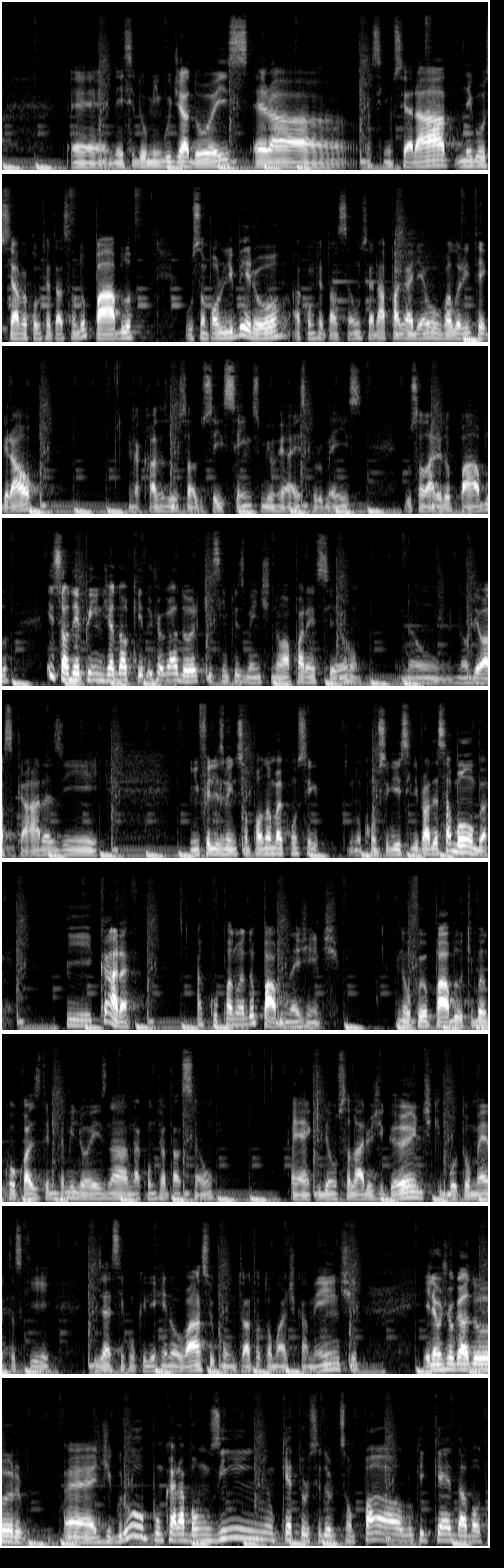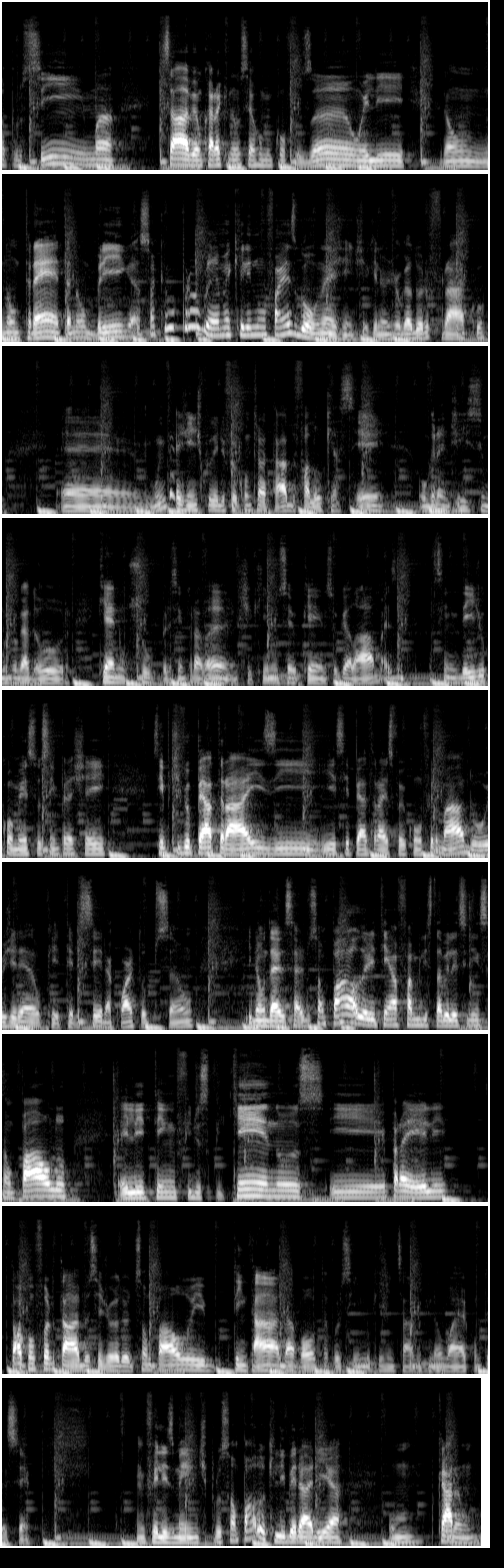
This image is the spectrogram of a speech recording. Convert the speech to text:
É, nesse domingo, dia 2, era assim, o Ceará negociava a contratação do Pablo. O São Paulo liberou a contratação, o Ceará pagaria o valor integral, na casa dos, dos 600 mil reais por mês, do salário do Pablo. E só dependia do ok do jogador, que simplesmente não apareceu, não, não deu as caras e infelizmente São Paulo não vai conseguir, não conseguir se livrar dessa bomba. E, cara, a culpa não é do Pablo, né, gente? Não foi o Pablo que bancou quase 30 milhões na, na contratação, é, que deu um salário gigante, que botou metas que fizessem com que ele renovasse o contrato automaticamente. Ele é um jogador é, de grupo, um cara bonzinho, que é torcedor de São Paulo, que quer dar a volta por cima, sabe? É um cara que não se arruma em confusão, ele não, não treta, não briga. Só que o problema é que ele não faz gol, né, gente? É que ele é um jogador fraco. É, muita gente, quando ele foi contratado, falou que ia ser um grandíssimo jogador, que era um super centroavante, que não sei o que, não sei o que lá, mas assim, desde o começo eu sempre achei sempre tive o pé atrás e, e, esse pé atrás foi confirmado. Hoje ele é o que? Terceira, quarta opção e não deve sair do São Paulo. Ele tem a família estabelecida em São Paulo, ele tem filhos pequenos e para ele tá confortável ser jogador de São Paulo e tentar dar a volta por cima, que a gente sabe que não vai acontecer. Infelizmente para o São Paulo, que liberaria um cara um,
